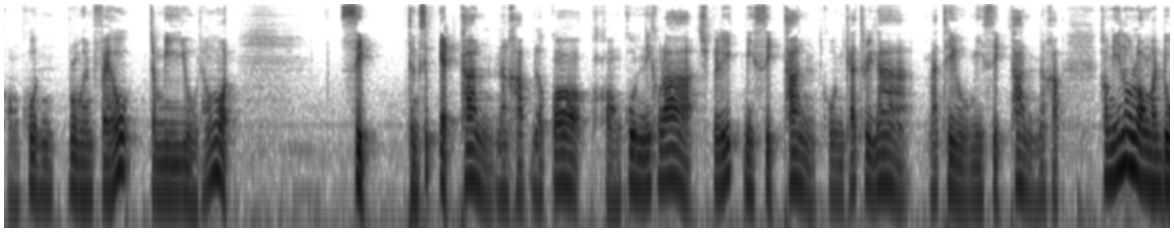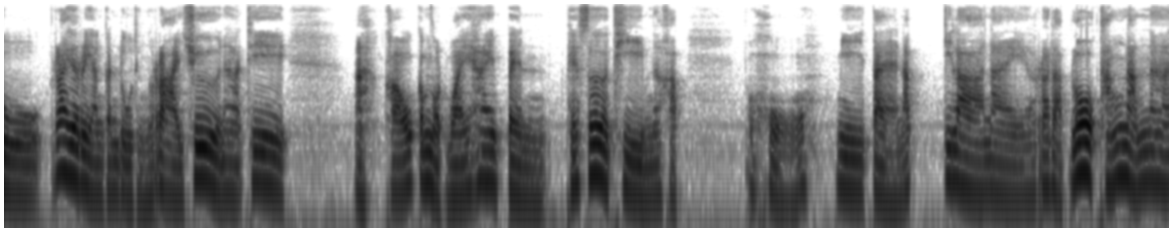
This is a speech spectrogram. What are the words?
ของคุณบรูเมนเฟลจะมีอยู่ทั้งหมด 10 ถึง 11 ท่านนะครับ แล้วก็ของคุณนิโคล่าสเปริกมี 10 ท่าน คุณแคทรีนาแมทธิวมี 10 ท่านนะครับ คราวนี้เราลองมาดูไล่เรียงกันดูถึงรายชื่อนะฮะที่อะเขากำหนดไว้ให้เป็น pacer team นะครับ โอ้โห มีแต่นักกีฬาในระดับโลกทั้งนั้นนะฮะ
